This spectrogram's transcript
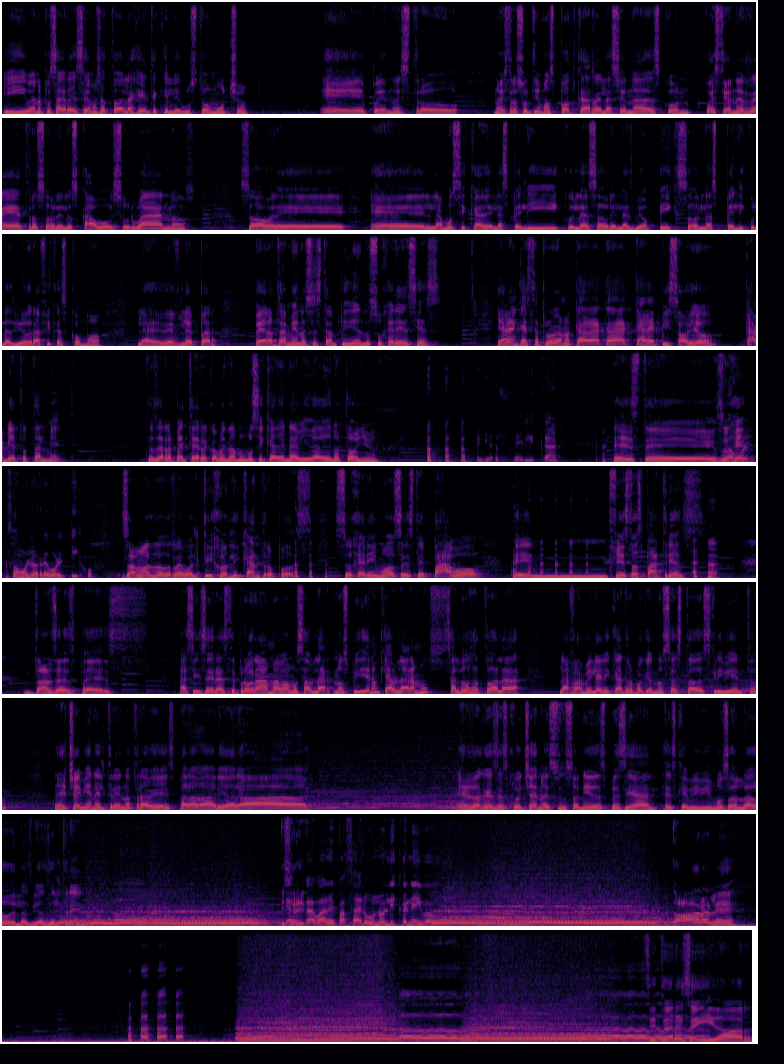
Y bueno, pues agradecemos a toda la gente que le gustó mucho. eh, pues nuestro, nuestros últimos podcasts relacionados con cuestiones retro, sobre los cowboys urbanos, sobre eh, la música de las películas, sobre las biopics o las películas biográficas como la de Def Leppard, pero también nos están pidiendo sugerencias. Ya ven que este programa cada, cada, cada episodio cambia totalmente. Entonces de repente recomendamos música de Navidad en otoño. ya sé, Licán. Este somos los revoltijos. somos los revoltijos licántropos. Sugerimos este pavo en fiestas patrias. Entonces, pues así será este programa. Vamos a hablar. Nos pidieron que habláramos. Saludos a toda la, la familia licántropa que nos ha estado escribiendo. De hecho, ahí viene el tren otra vez para variar. Ah. Es lo que se escucha, no es un sonido especial, es que vivimos a un lado de las vías del tren. Ya se- acaba de pasar uno, Licán, y va otro. ¡Órale! Si tú eres seguidor,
